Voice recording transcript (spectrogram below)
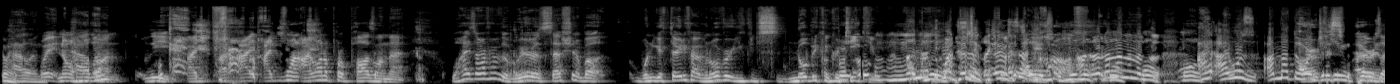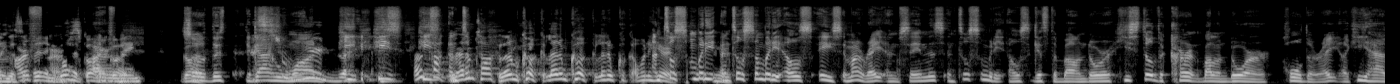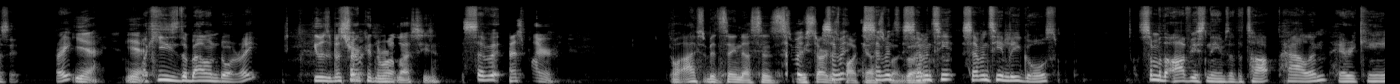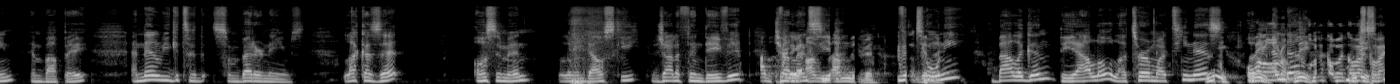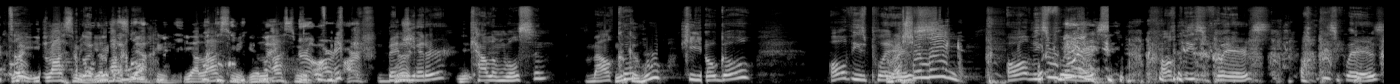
Go ahead. Alan, Wait, no, Alan, hold on, Lee. I, I, I- I just want, I want to put a pause on that. Why is Arthur the weird obsession about when you're 35 and over, you could just nobody can critique you? I'm not the one judging players that Mo, age. Mo, No, no, no, no, no, Mo, no. Mo. I, I was. I'm not the one judging the players like this. Go ahead. Go ahead. Go ahead. Go So ahead. this the guy who won. weird. He, he's Let he's talk. Let him talk. Let him cook. Let him cook. Let him cook. I want to hear. until somebody Yeah. until somebody else ace am i right in saying this until somebody else gets the ballon d'or he's still the current ballon d'or holder right like he has it right Yeah, yeah. like he's the ballon d'or right He was the best striker in the world last season. seven Best player. Well, I've been saying that since we started seven- this podcast. seven- but go ahead. 17, 17 league goals some of the obvious names at the top Haaland, Harry Kane, Mbappe. And then we get to some better names. Lacazette, Osimhen, Lewandowski, Jonathan David, I'm turning. I'm, Valencia, I'm leaving. Ivan Toney, Balogun, Diallo, Lautaro Martinez, Go back, go back, go back, go back. Wait, you lost me. You lost me. You lost me. You lost me. No, Arf, Vic, Arf. Ben Yeah. Yedder, Callum Wilson, Malcom, who? Kyogo, all these players, Russian league. all these What are you doing? players, all these players, all these players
